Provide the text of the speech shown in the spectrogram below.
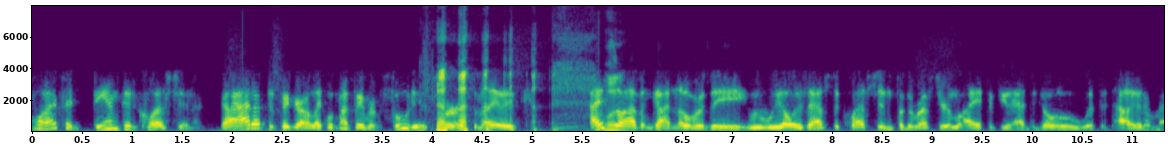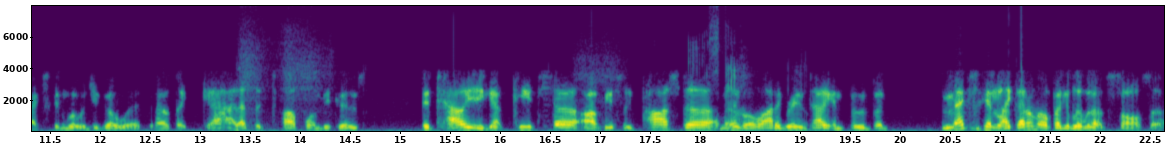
well that's a damn good question I'd have to figure out like what my favorite food is first. I, mean, I still well, haven't gotten over the. We, we always ask the question for the rest of your life: if you had to go with Italian or Mexican, what would you go with? And I was like, God, that's a tough one because Italian, you got pizza, obviously pasta. I mean, there's a lot of great Italian food, but Mexican, like I don't know if I could live without salsa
